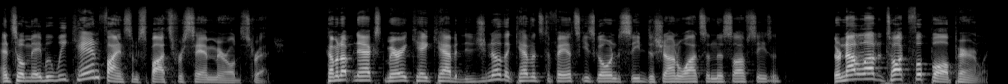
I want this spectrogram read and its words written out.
And so maybe we can find some spots for Sam Merrill to stretch. Coming up next, Mary Kay Cabot. Did you know that Kevin Stefanski's going to see Deshaun Watson this offseason? They're not allowed to talk football, apparently,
